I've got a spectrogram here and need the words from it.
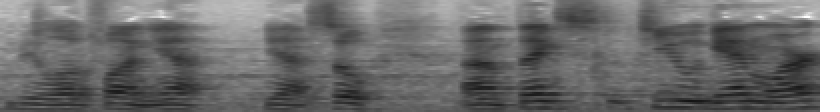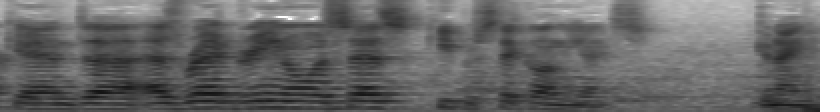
It'll be a lot of fun, yeah. Yeah. So um, thanks to you again, Mark. And uh, as Red Green always says, keep your stick on the ice. Good night.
